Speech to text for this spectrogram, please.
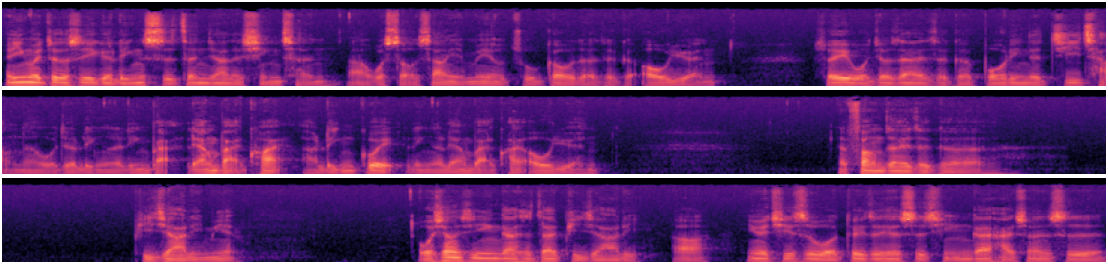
那因为这个是一个临时增加的行程啊，我手上也没有足够的这个欧元，所以我就在这个柏林的机场呢，我就领了零百两百块啊，临柜领了两百块欧元，那放在这个皮夹里面。我相信应该是在皮夹里啊，因为其实我对这些事情应该还算是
